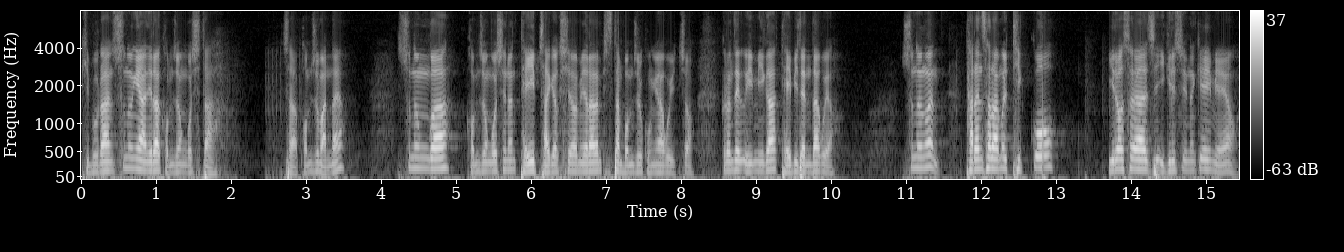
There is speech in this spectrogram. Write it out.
기부란 수능이 아니라 검정고시다. 자, 범주 맞나요? 수능과 검정고시는 대입 자격 시험이라는 비슷한 범주를 공유하고 있죠. 그런데 의미가 대비된다고요. 수능은 다른 사람을 딛고 일어서야지 이길 수 있는 게임이에요.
